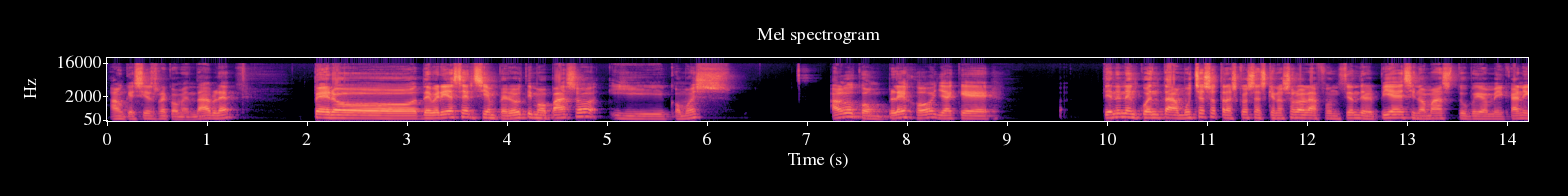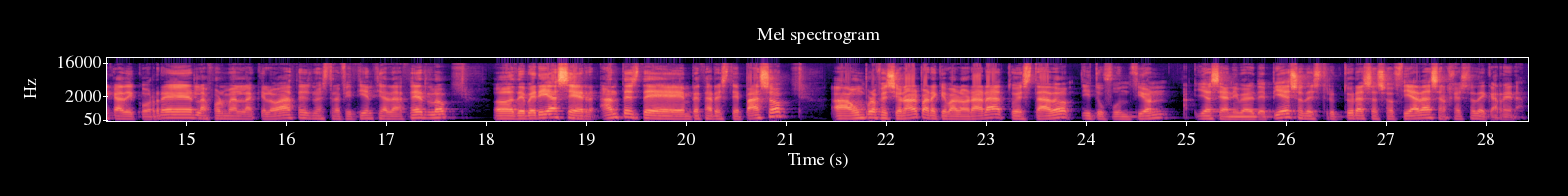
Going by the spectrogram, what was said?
aunque sí es recomendable, pero debería ser siempre el último paso y como es algo complejo, ya que tienen en cuenta muchas otras cosas que no solo la función del pie, sino más tu biomecánica de correr, la forma en la que lo haces, nuestra eficiencia de hacerlo. Eh, debería ser, antes de empezar este paso, a un profesional para que valorara tu estado y tu función, ya sea a nivel de pies o de estructuras asociadas al gesto de carrera,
